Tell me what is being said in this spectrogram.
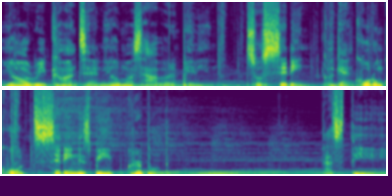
Y'all read content, y'all must have an opinion. So sitting, again, quote unquote, sitting is being crippled. That's the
